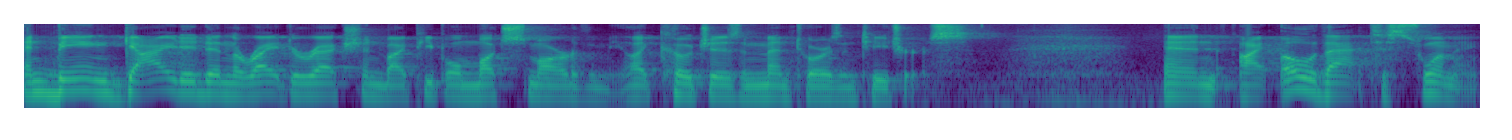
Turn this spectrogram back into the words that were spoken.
and being guided in the right direction by people much smarter than me, like coaches and mentors and teachers. And I owe that to swimming.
